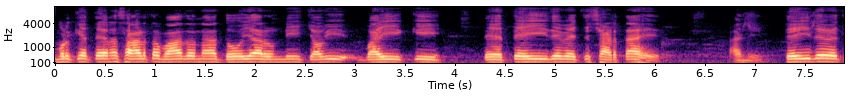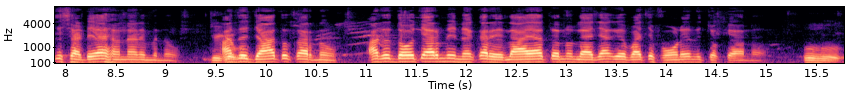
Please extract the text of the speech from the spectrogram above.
ਮੁੜ ਕੇ 3 ਸਾਲ ਤੋਂ ਬਾਅਦ ਉਹਨਾਂ 2019 24 22 21 ਤੇ 23 ਦੇ ਵਿੱਚ ਛੱਡਤਾ ਇਹ। ਹਾਂਜੀ 23 ਦੇ ਵਿੱਚ ਛੱਡਿਆ ਹੈ ਉਹਨਾਂ ਨੇ ਮੈਨੂੰ। ਠੀਕ ਹੈ ਆਂਦੇ ਜਾ ਤੂੰ ਘਰ ਨੂੰ। ਆਂਦੇ 2-4 ਮਹੀਨੇ ਘਰੇ ਲਾਇਆ ਤੈਨੂੰ ਲੈ ਜਾਾਂਗੇ ਬਾਅਦ ਚ ਫੋਨ ਹੀ ਨਹੀਂ ਚੁੱਕਿਆ ਉਹਨੇ। ਹੂੰ।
